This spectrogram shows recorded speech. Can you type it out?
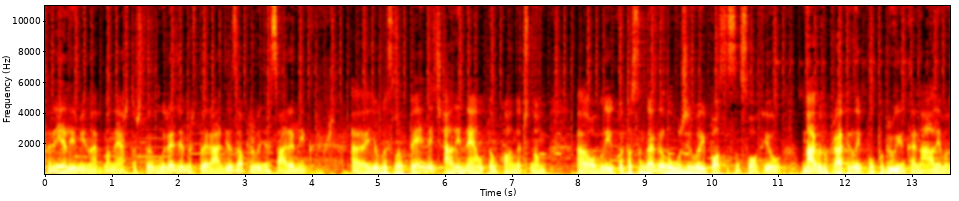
preliminarno nešto što je uređeno, što je radio zapravo njen saradnik uh, Jugoslav Pendić, ali ne u tom konačnom obliku. To sam gledala uživo i posle sam Sofiju naravno pratila i po, po drugim kanalima.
